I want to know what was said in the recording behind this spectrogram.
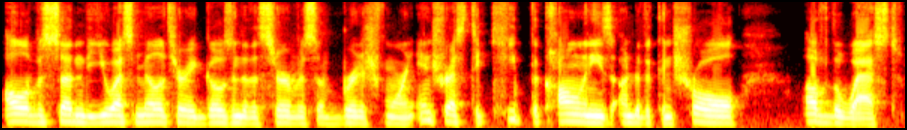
all of a sudden, the US military goes into the service of British foreign interests to keep the colonies under the control of the West,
